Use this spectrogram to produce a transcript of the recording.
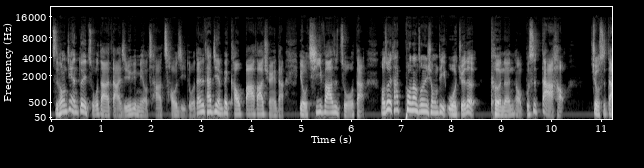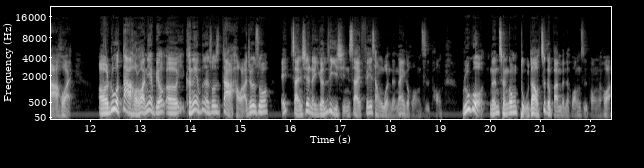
子鹏竟然对左打的打击率并没有差超级多，但是他竟然被敲八发全垒打，有七发是左打。哦，所以他碰上中信兄弟，我觉得可能哦不是大好就是大坏，呃，如果大好的话，你也不要呃，可能也不能说是大好啦，就是说，诶，展现了一个例行赛非常稳的那个黄子鹏。如果能成功赌到这个版本的黄子鹏的话，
